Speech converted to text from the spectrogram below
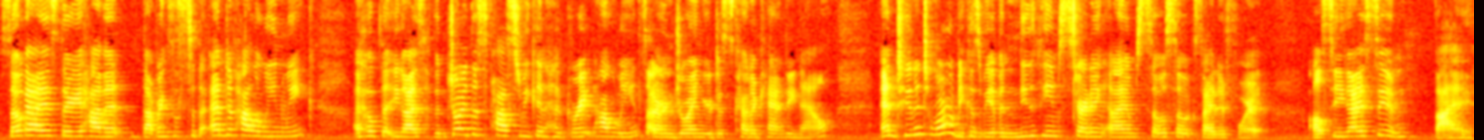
So guys, there you have it. That brings us to the end of Halloween week. I hope that you guys have enjoyed this past weekend, had great Halloweens, and are enjoying your discounted candy now. And tune in tomorrow because we have a new theme starting and I am so, so excited for it. I'll see you guys soon. Bye.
